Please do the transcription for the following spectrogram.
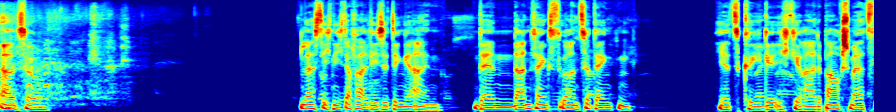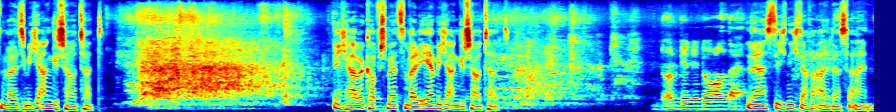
Also, lass dich nicht auf all diese Dinge ein, denn dann fängst du an zu denken, jetzt kriege ich gerade Bauchschmerzen, weil sie mich angeschaut hat. Ich habe Kopfschmerzen, weil er mich angeschaut hat. Lass dich nicht auf all das ein.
